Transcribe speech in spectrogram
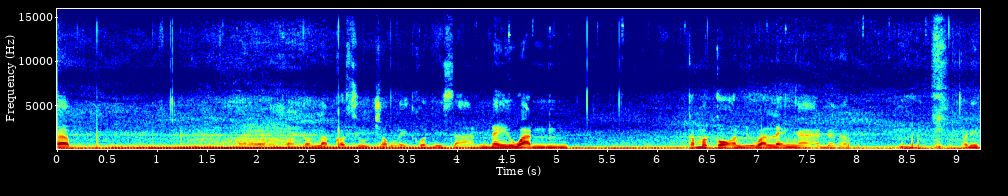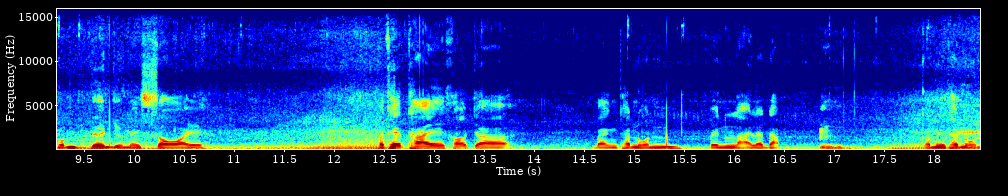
ครับเอ่อขอต้อนรับเข้าสู่ช่องในคนอีสานในวันกรรมกรหรือวันแรงงานนะครับอตอนนี้ผมเดินอยู่ในซอย ประเทศไทยเขาจะแบ่งถนนเป็นหลายระดับ ก็มีถนน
